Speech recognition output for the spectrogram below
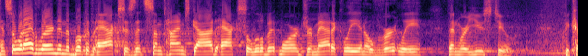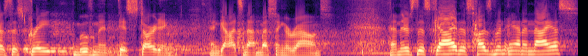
And so, what I've learned in the book of Acts is that sometimes God acts a little bit more dramatically and overtly than we're used to because this great movement is starting and God's not messing around. And there's this guy, this husband, Ananias,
